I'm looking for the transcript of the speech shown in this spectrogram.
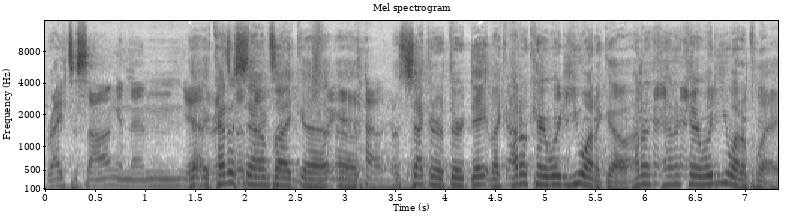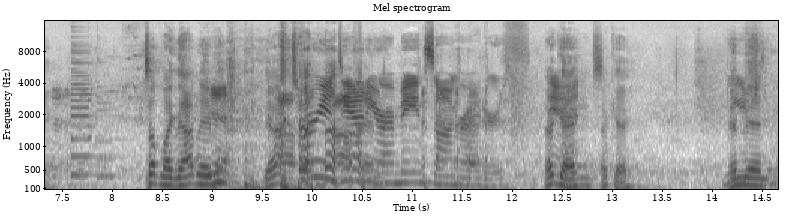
writes a song, and then yeah. Yeah, the it kind of sounds like it and uh, figure it uh, a, a, a second or third date. Like, I don't care where do you want to go. I don't, I don't care where do you want to play. Something like that, maybe. Yeah. Yeah. Tori and Danny are our main songwriters. Okay. And Okay. And we then,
